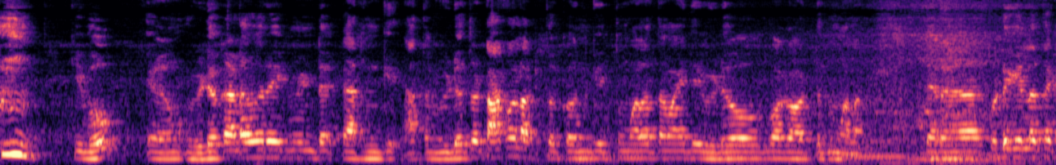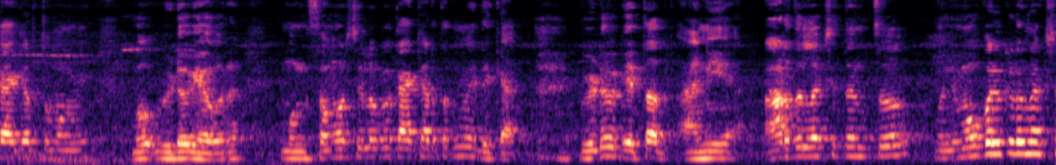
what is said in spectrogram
की भाऊ व्हिडिओ काढावर एक मिनिट कारण की आता व्हिडिओ तर टाकावं लागतो कारण की तुम्हाला तर माहिती आहे व्हिडिओ बघा वाटतं तुम्हाला. तर कुठे गेलं तर काय करतो मग मी? भाऊ व्हिडिओ घ्या बरं मग समोरचे लोक काय करतात माहिती आहे का? व्हिडिओ घेतात आणि अर्ध लक्ष त्यांचं म्हणजे मोबाईलकडे लक्ष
